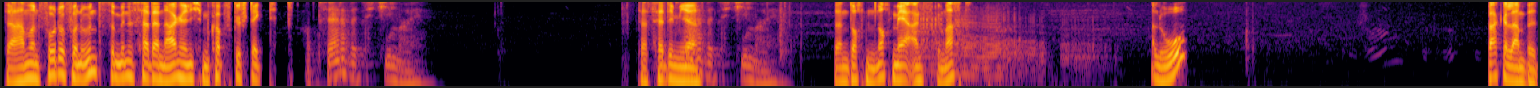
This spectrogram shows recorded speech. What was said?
Da haben wir ein Foto von uns, zumindest hat der Nagel nicht im Kopf gesteckt. Das hätte mir dann doch noch mehr Angst gemacht. Hallo? Wackelampe,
